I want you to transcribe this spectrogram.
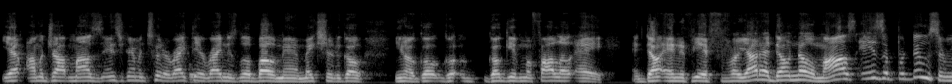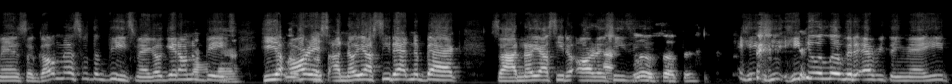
Yep, I'm gonna drop Miles' Instagram and Twitter right there, right in his little bow, man. Make sure to go, you know, go go go give him a follow. Hey, and don't and if you if for y'all that don't know, Miles is a producer, man. So go mess with the beats, man. Go get on the beats. He an artist. I know y'all see that in the back. So I know y'all see the artist. He's a little something. He, he, he do a little bit of everything, man. He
